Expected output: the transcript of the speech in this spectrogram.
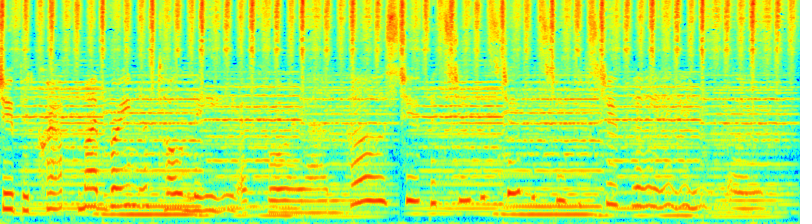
Stupid crap, my brain is totally a Freudian. Oh, stupid, stupid, stupid, stupid, stupid.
